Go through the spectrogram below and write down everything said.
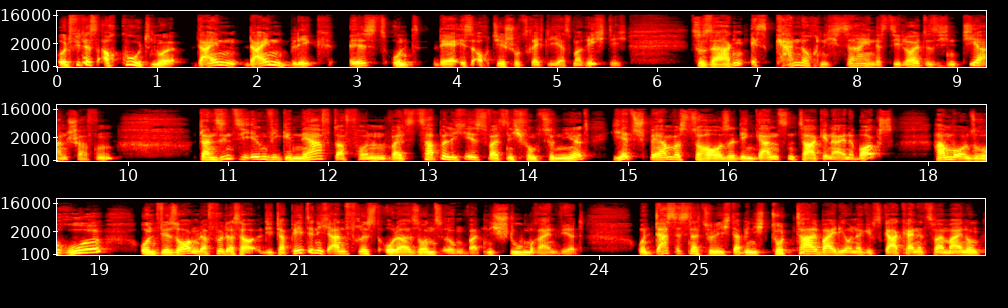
und finde das auch gut. Nur dein, dein Blick ist, und der ist auch tierschutzrechtlich erstmal richtig, zu sagen, es kann doch nicht sein, dass die Leute sich ein Tier anschaffen dann sind sie irgendwie genervt davon, weil es zappelig ist, weil es nicht funktioniert. Jetzt sperren wir es zu Hause den ganzen Tag in eine Box, haben wir unsere Ruhe und wir sorgen dafür, dass er die Tapete nicht anfrisst oder sonst irgendwas, nicht stubenrein wird. Und das ist natürlich, da bin ich total bei dir und da gibt's gar keine zwei Meinungen.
